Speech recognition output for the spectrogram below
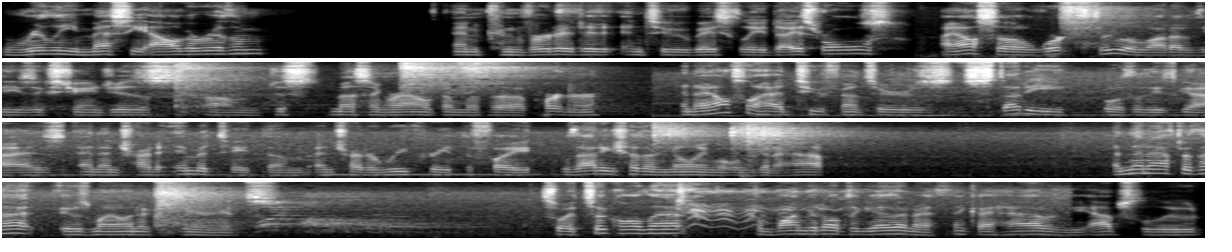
really messy algorithm, and converted it into basically dice rolls. I also worked through a lot of these exchanges, um, just messing around with them with a partner. And I also had two fencers study both of these guys and then try to imitate them and try to recreate the fight without each other knowing what was going to happen. And then after that, it was my own experience. So I took all that, combined it all together, and I think I have the absolute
